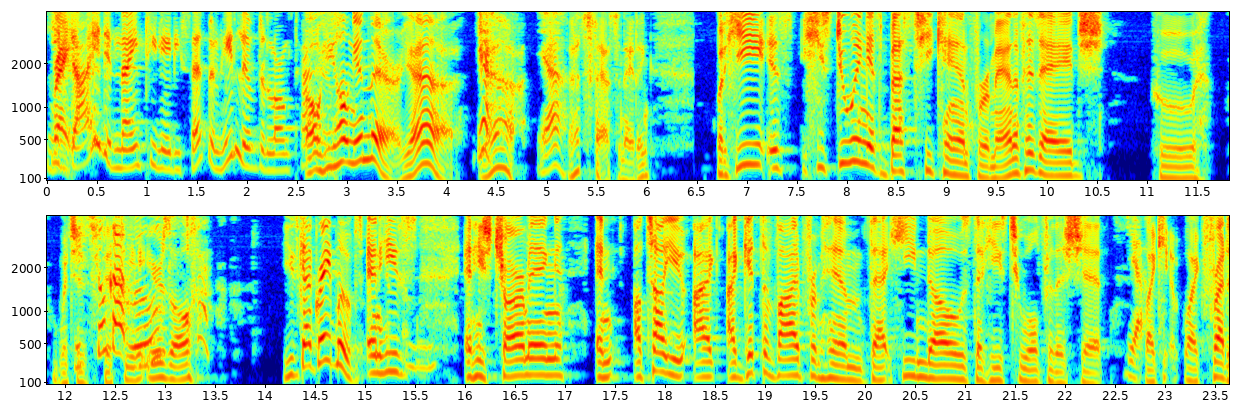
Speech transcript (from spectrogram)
He right died in 1987. He lived a long time. Oh, he hung in there. Yeah. Yeah. Yeah. yeah That's fascinating. But he is he's doing as best he can for a man of his age who which He's is still got 58 years old. he's got great moves and he's and he's charming and I'll tell you I I get the vibe from him that he knows that he's too old for this shit. yeah Like like Fred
